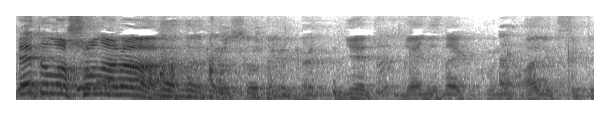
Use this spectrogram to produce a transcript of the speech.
это лошонара. Нет, я не знаю, как вы, Алекс это...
